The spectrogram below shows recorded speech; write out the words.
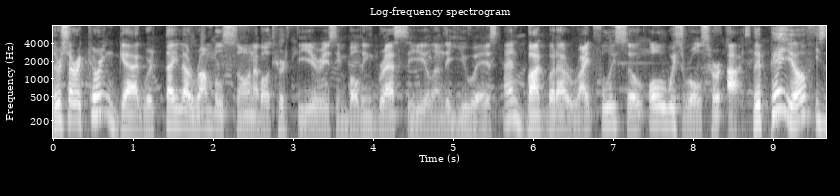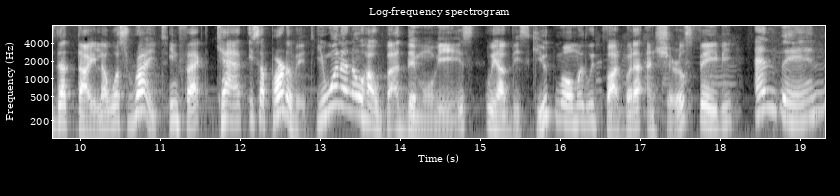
There's a recurring gag where Tyla rambles on about her theories involving Brazil and the US, and Barbara, rightfully so, always rolls her eyes. The payoff is that Tyla was right. In fact, Kat is a part of it. You wanna know how bad the movie is? We have this cute moment with Barbara and Cheryl's baby, and then...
